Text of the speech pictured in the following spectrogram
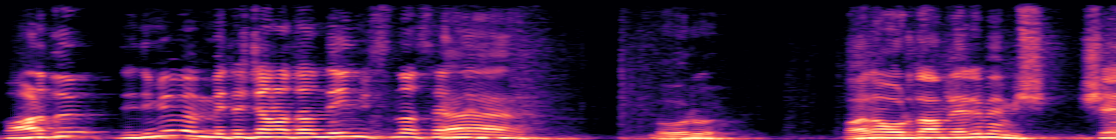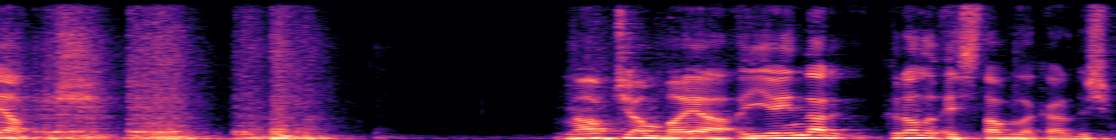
Vardı. Dedim ya ben Mete Can Atan değil misin lan sen? He. Doğru. Bana oradan verememiş. Şey yapmış. Ne yapacağım bayağı. İyi yayınlar kralım. Estağfurullah kardeşim.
